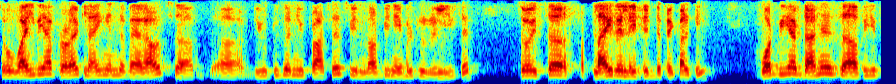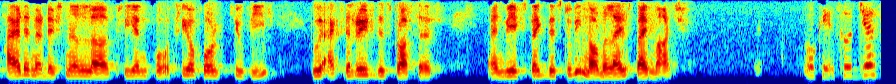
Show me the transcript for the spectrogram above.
So while we have product lying in the warehouse, uh, uh, due to the new process, we have not been able to release it. So it's a supply-related difficulty. what we have done is uh, we've hired an additional uh, three and four, three or four QPs to accelerate this process, and we expect this to be normalized by March. Okay, so just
